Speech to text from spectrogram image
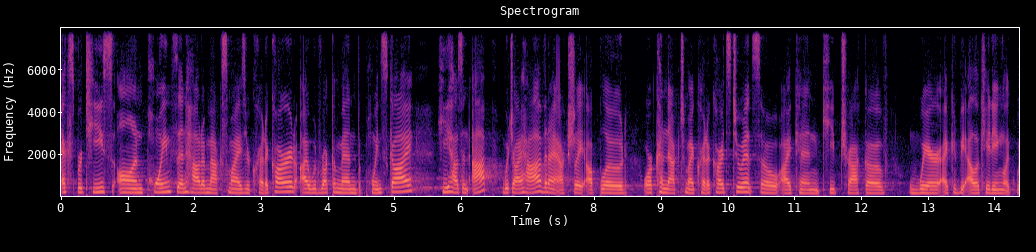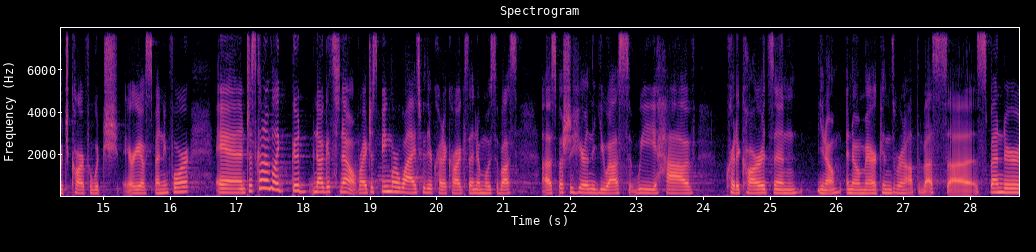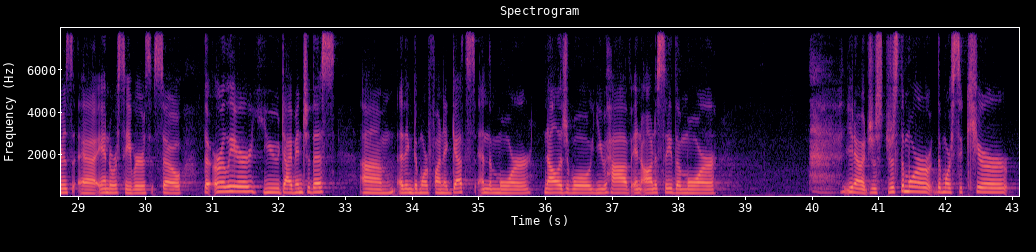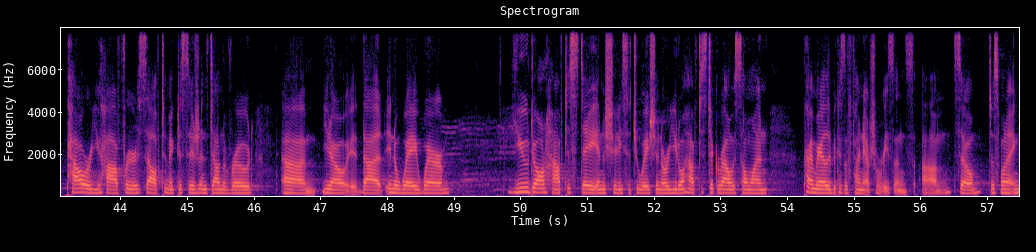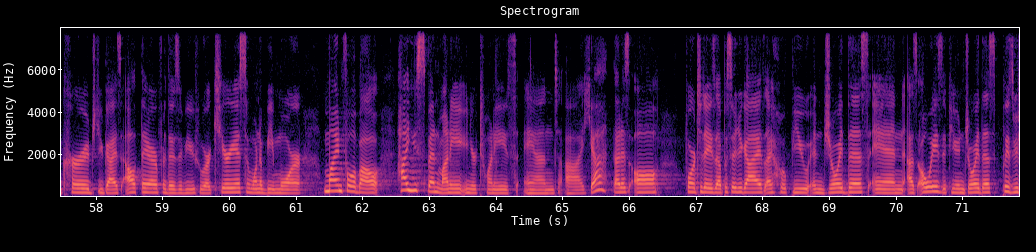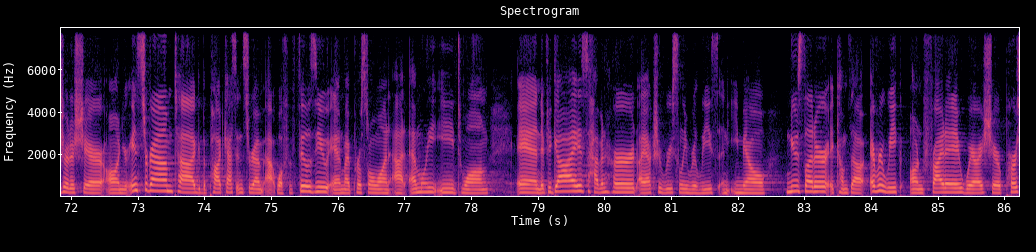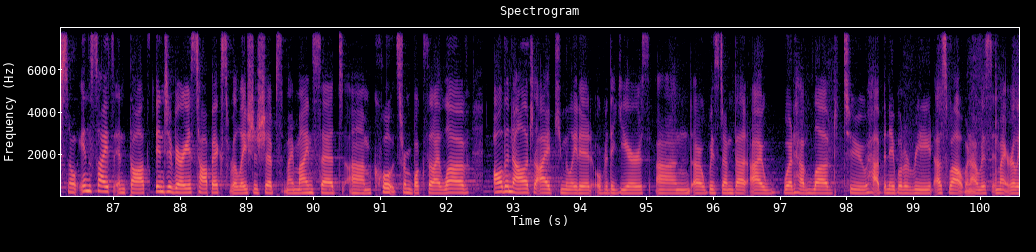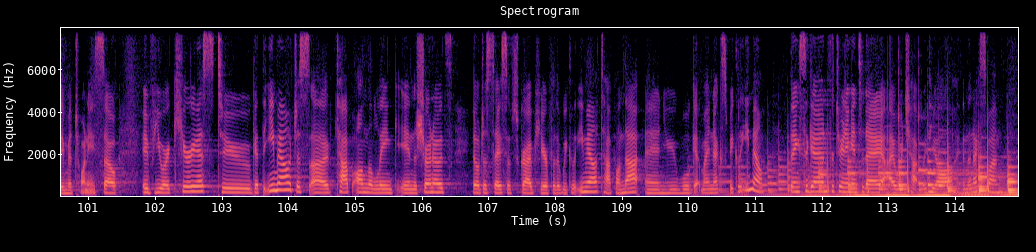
expertise on points and how to maximize your credit card, I would recommend the Points Guy. He has an app, which I have, and I actually upload or connect my credit cards to it so I can keep track of where I could be allocating like which card for which area of spending for. And just kind of like good nuggets to know, right? Just being more wise with your credit card because I know most of us, uh, especially here in the US, we have credit cards and you know, I know Americans were not the best uh, spenders uh, and or savers. So the earlier you dive into this, um, I think the more fun it gets and the more knowledgeable you have, and honestly, the more you know, just just the more the more secure power you have for yourself to make decisions down the road. Um, you know, that in a way where you don't have to stay in a shitty situation or you don't have to stick around with someone primarily because of financial reasons. Um, so just want to encourage you guys out there, for those of you who are curious and want to be more mindful about how you spend money in your 20s. And uh, yeah, that is all for today's episode, you guys. I hope you enjoyed this. And as always, if you enjoyed this, please be sure to share on your Instagram, tag the podcast Instagram at What Fulfills You, and my personal one at Emily E. Duong. And if you guys haven't heard, I actually recently released an email newsletter. It comes out every week on Friday where I share personal insights and thoughts into various topics, relationships, my mindset, um, quotes from books that I love, all the knowledge that I accumulated over the years and uh, wisdom that I would have loved to have been able to read as well when I was in my early mid 20s. So if you are curious to get the email, just uh, tap on the link in the show notes. It'll just say subscribe here for the weekly email. Tap on that and you will get my next weekly email. Thanks again for tuning in today. I will chat with you all in the next one.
